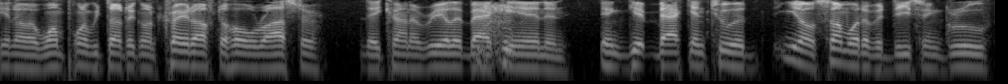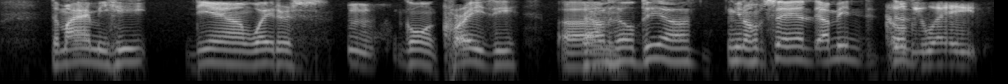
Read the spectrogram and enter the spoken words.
you know, at one point we thought they're going to trade off the whole roster. They kind of reel it back in and, and get back into a, you know, somewhat of a decent groove. The Miami Heat, Dion Waiters mm. going crazy. Um, Downhill Dion. You know what I'm saying? I mean, does, Wade.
